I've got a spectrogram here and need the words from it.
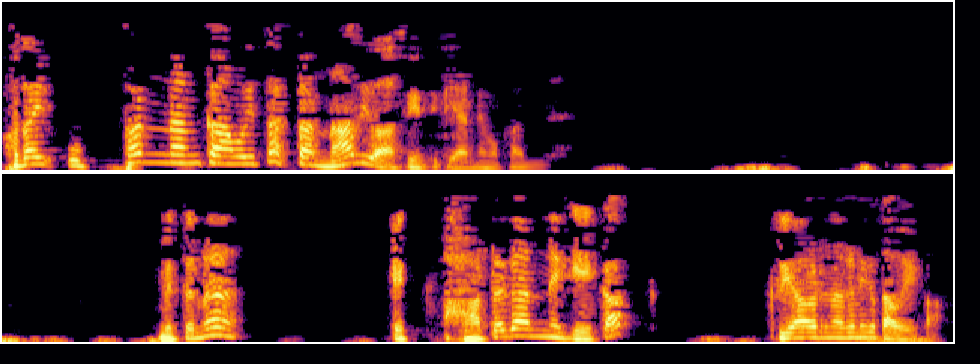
හොඳයි uppannam කාම විතක්කන් නාදිවාසීති කියන්නේ මොකද්ද? මෙතන එක් හටගන්න එක එකක් ක්‍රියාවට නගන එක තව එකක්.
